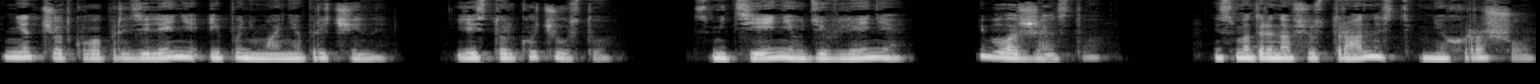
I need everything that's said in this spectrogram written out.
нет четкого определения и понимания причины. Есть только чувство. Смятение, удивление и блаженство. Несмотря на всю странность, мне хорошо.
